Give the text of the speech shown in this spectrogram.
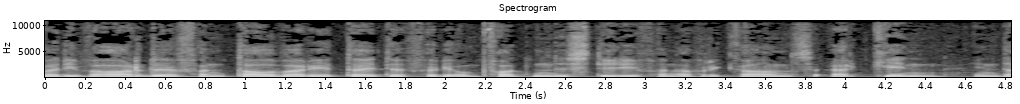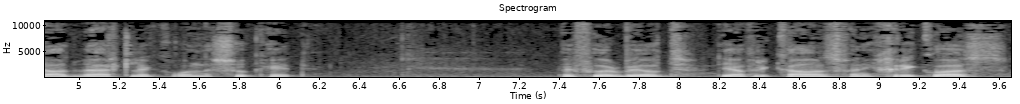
wat die waarde van taalvariëteite vir die omvattende studie van Afrikaans erken en daadwerklik ondersoek het. Byvoorbeeld die Afrikaans van die Griekwas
